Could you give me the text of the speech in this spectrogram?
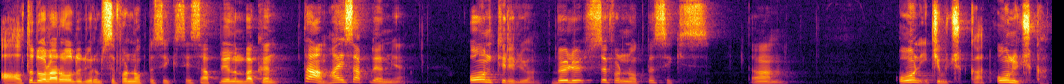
6 dolar oldu diyorum 0.8 hesaplayalım bakın. Tamam ha hesaplayalım ya. 10 trilyon bölü 0.8 tamam mı? 12,5 kat 13 kat.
